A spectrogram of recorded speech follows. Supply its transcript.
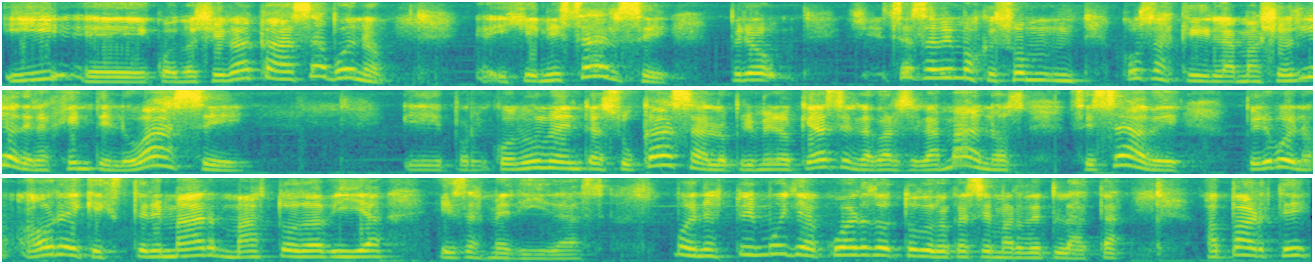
Y eh, cuando llega a casa, bueno, eh, higienizarse. Pero ya sabemos que son cosas que la mayoría de la gente lo hace. Eh, porque cuando uno entra a su casa, lo primero que hace es lavarse las manos, se sabe. Pero bueno, ahora hay que extremar más todavía esas medidas. Bueno, estoy muy de acuerdo todo lo que hace Mar de Plata. Aparte,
